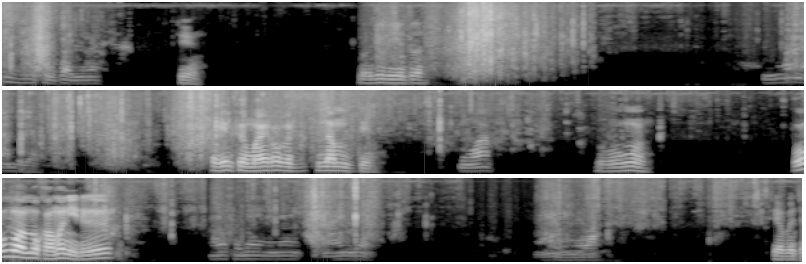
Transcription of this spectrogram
อืมถูกไว้ยังไงติเบิ่งดีๆตัว ดูว่ายำไปแล้วเขาเห็นเครื่องไม้เขาก็นำตินัวโอ้ง่วงโอ้ง่วงบ่เข้ามานี่เด้อเอาเขาแย่งเขาแย่งมาอยู่แล้วมาอย่างไรวะเสียไปใจ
